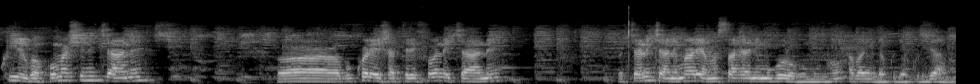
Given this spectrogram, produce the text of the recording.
kwirirwa ku mashini cyane ah, gukoresha telefone cyane cyane cyane muri ariya masaha ya nimugoroba umuntu aba yenda kujya kuryama.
